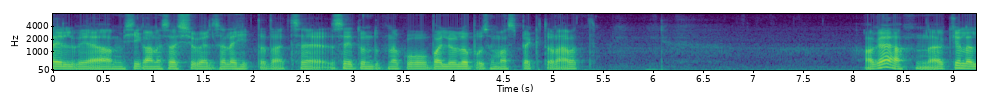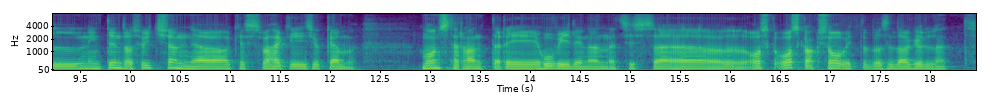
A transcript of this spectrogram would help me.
relvi ja mis iganes asju veel seal ehitada, et see, see tundub nagu palju lõbusam aspekt olevat. Aga jaa, kellel Nintendo Switch on ja kes vähegi sihuke Monster Hunteri huviline on, et siis äh, oska, oskaks soovitada seda küll, et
